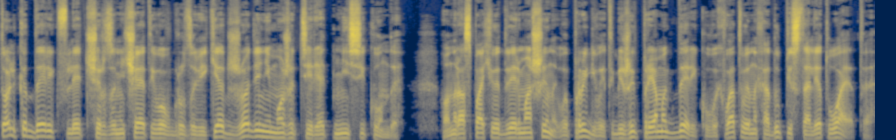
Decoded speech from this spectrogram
только Дерек Флетчер замечает его в грузовике, Джоди не может терять ни секунды. Он распахивает дверь машины, выпрыгивает и бежит прямо к Дереку, выхватывая на ходу пистолет Уайта.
